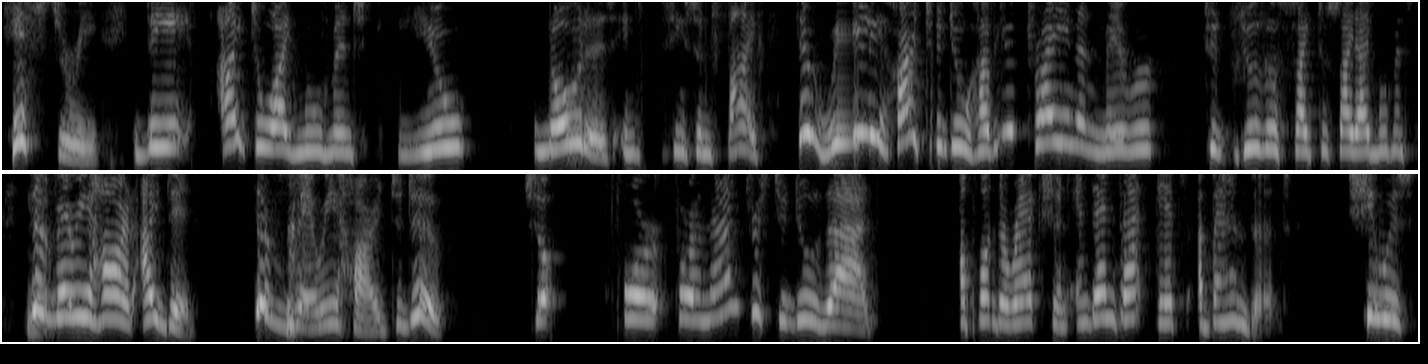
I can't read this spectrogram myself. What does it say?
history, the eye to eye movements you notice in season five, they're really hard to do. Have you tried in a mirror to do those side to side eye movements? They're no. very hard. I did. They're very hard to do. So for for an actress to do that upon direction and then that gets abandoned. She was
